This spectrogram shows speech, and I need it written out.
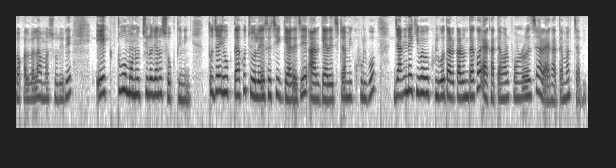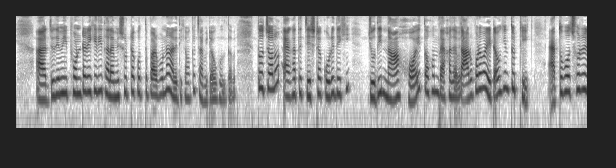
সকালবেলা আমার শরীরে একটুও মনে হচ্ছিল যেন শক্তি নেই। তো যাই হোক, দেখো চলে এসেছি গ্যারেজে, আর গ্যারেজটা আমি খুলবো। জানি না কীভাবে খুলবো, তার কারণ দেখো, এক হাতে আমার ফোন রয়েছে আর এক হাতে আমার চাবি। আর যদি আমি ফোনটা রেখে দিই, তাহলে আমি শ্যুটটা করতে পারব না, আর এদিকে আমাকে চাবিটাও খুলতে হবে। তো চলো, এক হাতে চেষ্টা করে দেখি। যদি না হয়, তখন দেখা যাবে। তার উপর আবার এটাও কিন্তু ঠিক এত বছরের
